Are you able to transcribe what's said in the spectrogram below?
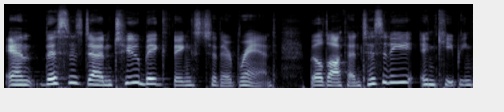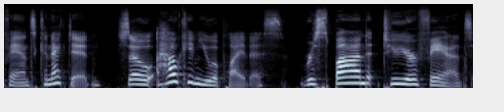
And this has done two big things to their brand build authenticity and keeping fans connected. So, how can you apply this? Respond to your fans.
